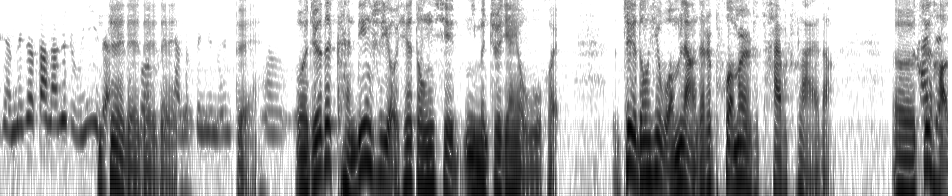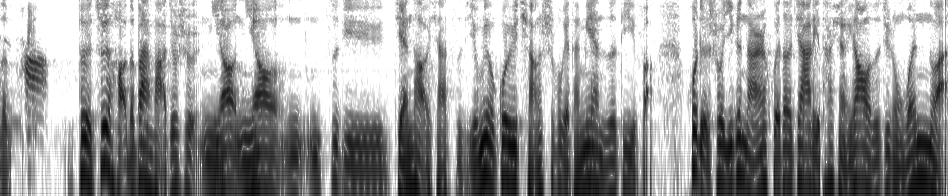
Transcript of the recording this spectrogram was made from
挺那个大男子主义的。对对对对。对。我觉得肯定是有些东西你们之间有误会，这个东西我们俩在这破闷是猜不出来的。呃，最好的。对，最好的办法就是你要你要你自己检讨一下自己有没有过于强势、不给他面子的地方，或者说一个男人回到家里他想要的这种温暖、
